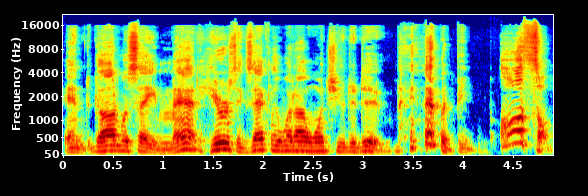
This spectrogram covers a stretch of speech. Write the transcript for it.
and god would say matt here's exactly what i want you to do that would be awesome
